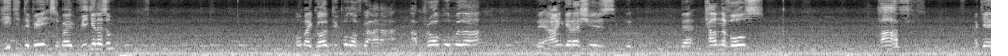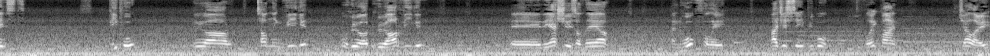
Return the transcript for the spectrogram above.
heated debates about veganism. Oh my god, people have got a, a problem with that. The anger issues, the, the carnivores have against people who are turning vegan or who are who are vegan. Uh, the issues are there, and hopefully, I just say to people, like man, chill out,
